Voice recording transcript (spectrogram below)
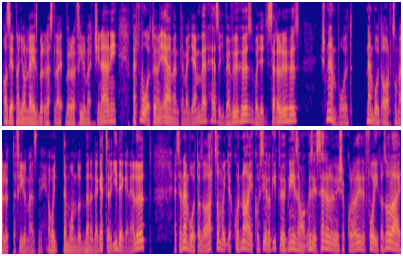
azért nagyon nehéz lesz le- belőle filmet csinálni, mert volt olyan, hogy elmentem egy emberhez, egy vevőhöz, vagy egy szerelőhöz, és nem volt, nem volt arcom előtte filmezni. Ahogy te mondod, Benedek, egyszer egy idegen előtt, egyszer nem volt az arcom, hogy akkor na, akkor sziasztok, itt vagyok, nézem a szerelő, és akkor folyik az olaj,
